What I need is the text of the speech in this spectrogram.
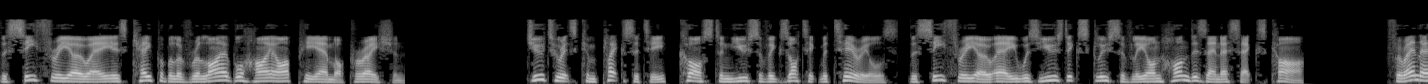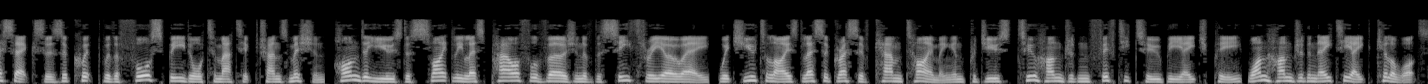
the C30A is capable of reliable high RPM operation. Due to its complexity, cost and use of exotic materials, the C30A was used exclusively on Honda's NSX car. For NSXs equipped with a four-speed automatic transmission, Honda used a slightly less powerful version of the C30A, which utilized less aggressive cam timing and produced 252 bhp 188 kilowatts,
